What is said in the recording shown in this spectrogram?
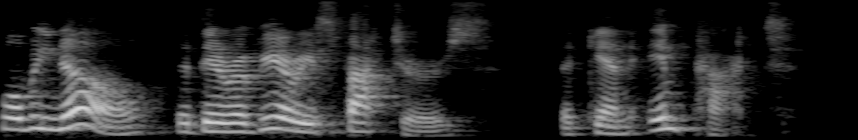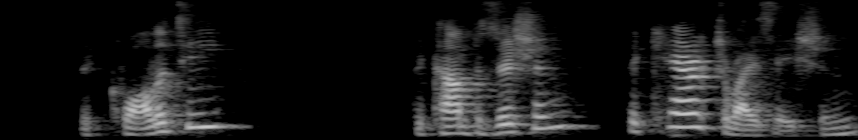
Well, we know that there are various factors that can impact the quality, the composition, the characterization,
